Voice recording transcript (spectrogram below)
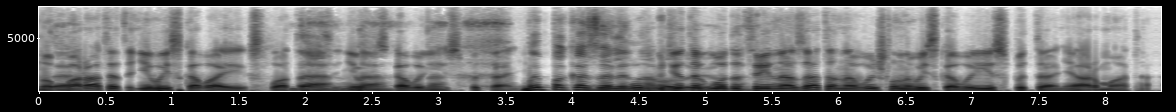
Но да. парад это не войсковая эксплуатация, да, не да, войсковые да. испытания. Мы показали вот народу Где-то года да. три назад она вышла на войсковые испытания, «Армата».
